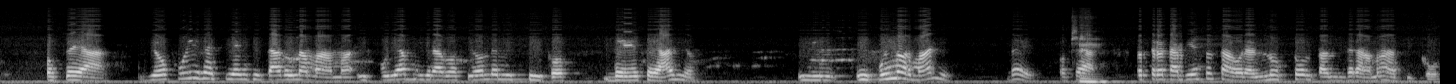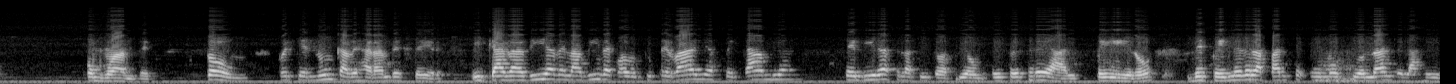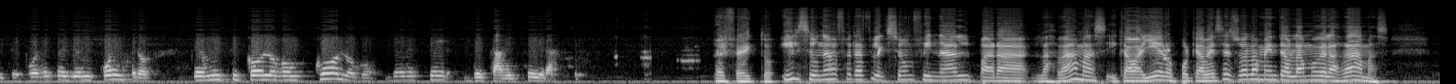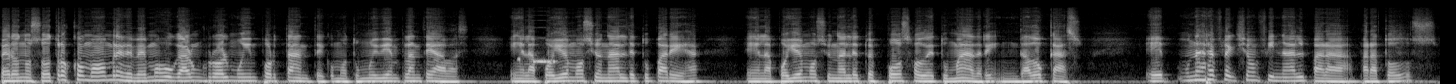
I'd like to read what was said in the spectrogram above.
O sea, yo fui recién citada una mamá y fui a mi graduación de mis chicos de ese año. Y, fui normal, ¿ves? O sea, los tratamientos ahora no son tan dramáticos como antes. Son, porque nunca dejarán de ser. Y cada día de la vida, cuando tú te bañas, te cambias, te miras la situación. Eso es real, pero depende de la parte emocional de la gente. Por eso yo encuentro que un psicólogo oncólogo debe ser de cabecera. Perfecto. Irse una reflexión final para las damas y caballeros, porque a veces solamente hablamos de las damas, pero nosotros como hombres debemos jugar un rol muy importante, como tú muy bien planteabas, en el apoyo emocional de tu pareja, en el apoyo emocional de tu esposa o de tu madre, en dado caso. Eh, una reflexión final para, para todos.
